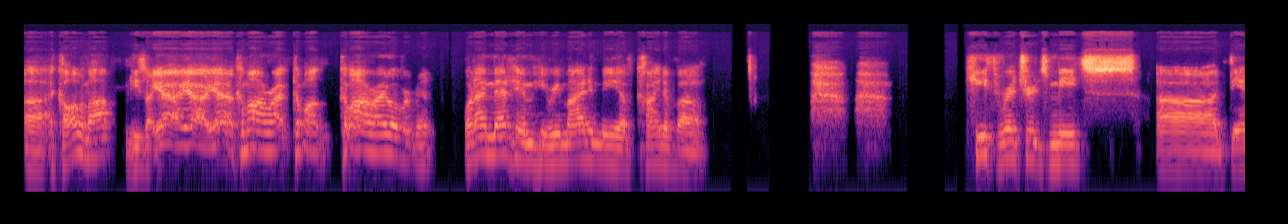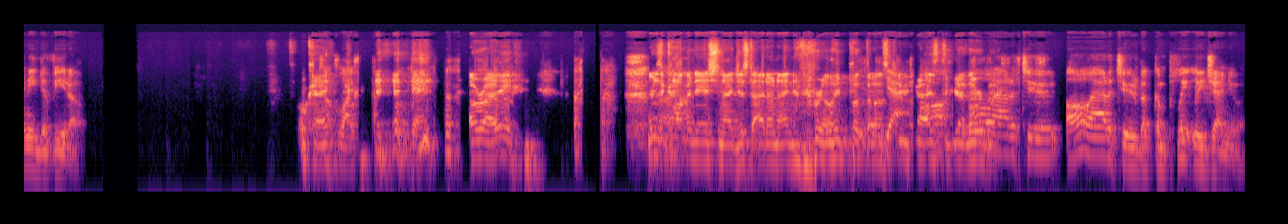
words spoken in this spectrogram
I called him up, and he's like, "Yeah, yeah, yeah, come on, right, come on, come on, right over, man." When I met him, he reminded me of kind of a Keith Richards meets uh, Danny DeVito. Okay. like okay. All right. There's a combination. I just I don't I never really put those yeah, two guys all, together. All but... attitude, all attitude, but completely genuine.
